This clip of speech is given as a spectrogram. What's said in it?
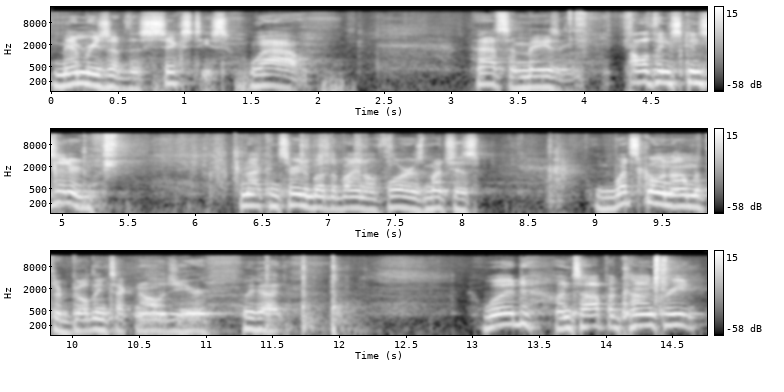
memories of the 60s. Wow. That's amazing. All things considered, I'm not concerned about the vinyl floor as much as what's going on with their building technology here. We got wood on top of concrete.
